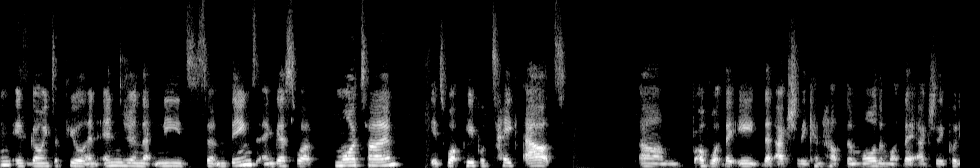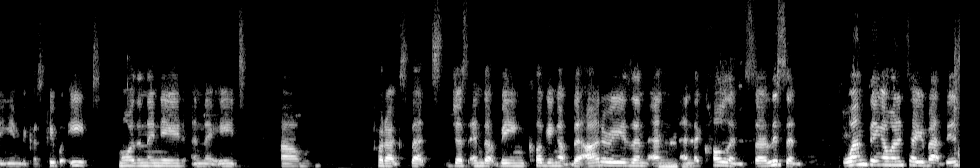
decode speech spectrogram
in is going to fuel an engine that needs certain things. And guess what? More time, it's what people take out um, of what they eat that actually can help them more than what they're actually putting in because people eat more than they need and they eat um, products that just end up being clogging up the arteries and, and, Mhm. and the colon. So listen, one thing I want to tell you about this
